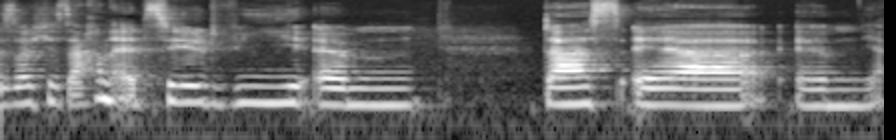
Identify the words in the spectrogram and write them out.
solche Sachen erzählt, wie ähm, dass er ähm, ja,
